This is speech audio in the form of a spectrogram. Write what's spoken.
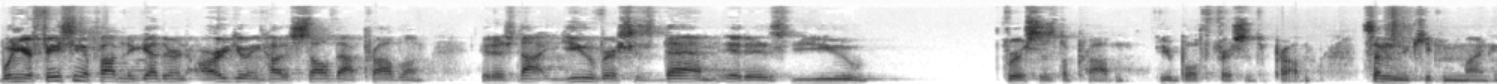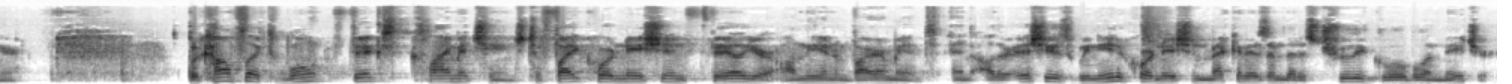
when you're facing a problem together and arguing how to solve that problem. It is not you versus them. It is you versus the problem. You both versus the problem. Something to keep in mind here. But conflict won't fix climate change. To fight coordination failure on the environment and other issues, we need a coordination mechanism that is truly global in nature.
